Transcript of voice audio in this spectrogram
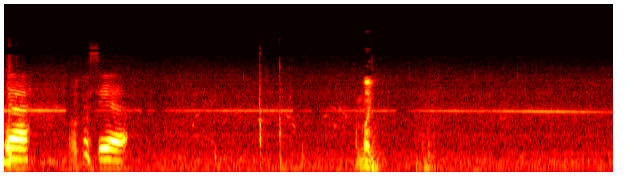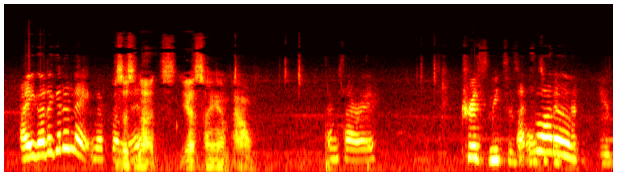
Yeah, Okay. I see it. I'm like, Are you gonna get a nightmare from this this? is nuts. Yes, I am. Ow. I'm sorry. Chris meets his That's a lot of- enemy.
